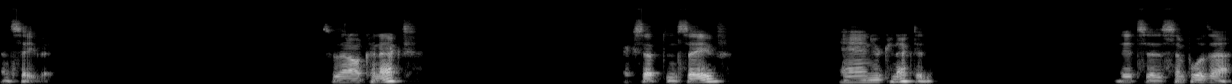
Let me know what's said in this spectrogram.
and save it. So then I'll connect, accept and save, and you're connected. It's as simple as that.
